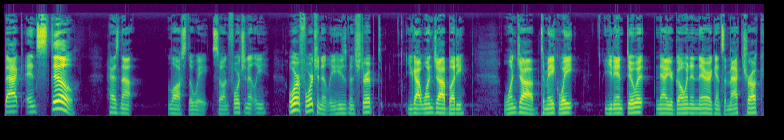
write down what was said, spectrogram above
back, and still has not lost the weight. So unfortunately, or fortunately, he's been stripped. You got one job, buddy. One job to make weight. You didn't do it. Now you're going in there against a Mack truck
